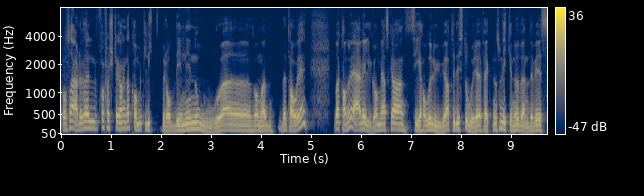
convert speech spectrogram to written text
Og så er det vel for første gang det har kommet litt brodd inn i noe sånne detaljer. Og da kan jo jeg velge om jeg skal si halleluja til de store effektene som vi ikke nødvendigvis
